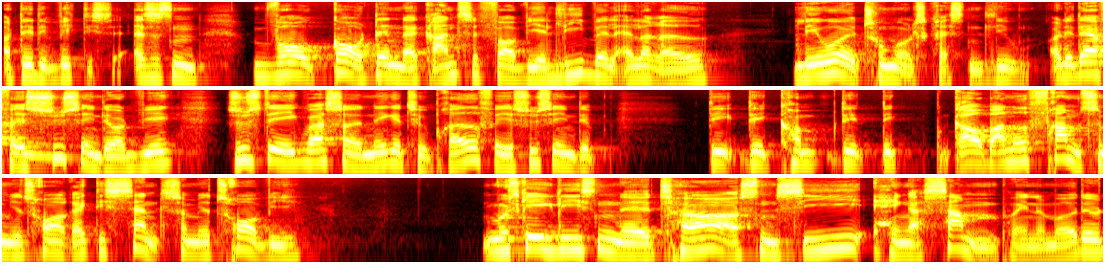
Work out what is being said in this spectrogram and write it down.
og det er det vigtigste. Altså sådan, hvor går den der grænse for, at vi alligevel allerede lever et tomålskristent liv. Og det er derfor, jeg synes egentlig, at vi ikke, jeg synes, det ikke var så negativt præget, for jeg synes egentlig, det, det, det, kom, det, det graver bare noget frem, som jeg tror er rigtig sandt, som jeg tror, vi måske ikke lige sådan uh, tør at sådan sige, hænger sammen på en eller anden måde. Det er jo,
